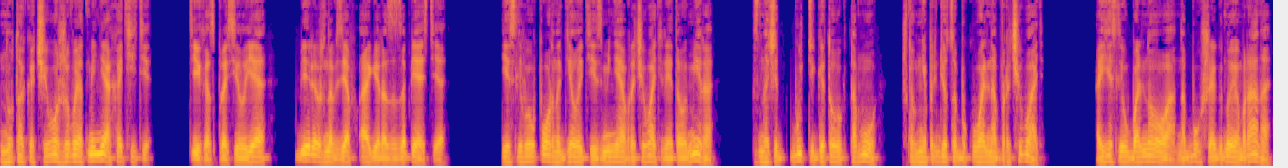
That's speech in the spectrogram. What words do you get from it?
«Ну так а чего же вы от меня хотите?» — тихо спросил я, бережно взяв Агера за запястье. «Если вы упорно делаете из меня врачевателя этого мира, значит, будьте готовы к тому, что мне придется буквально врачевать. А если у больного набухшая гноем рана,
